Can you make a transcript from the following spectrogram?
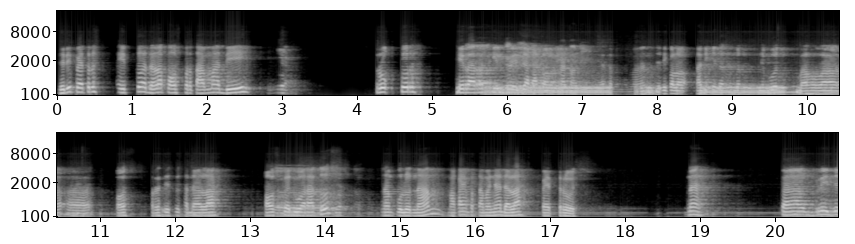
Jadi Petrus itu adalah paus pertama di struktur hierarki gereja Katolik. Katolik. Ya teman-teman. Jadi kalau tadi kita sempat menyebut bahwa eh, paus Franciscus adalah paus ke 266, maka yang pertamanya adalah Petrus. Nah, ke gereja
